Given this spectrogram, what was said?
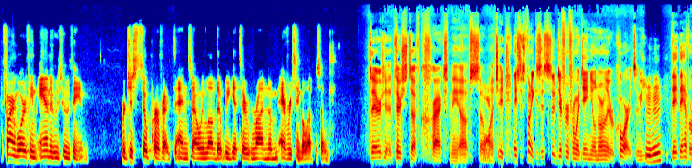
the Fire and Water theme and the Who's Who theme. We're just so perfect, and so we love that we get to run them every single episode. Their their stuff cracks me up so Yeah. much. It, it's just funny because it's so different from what Daniel normally records. I mean, Mm-hmm. they, they have a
